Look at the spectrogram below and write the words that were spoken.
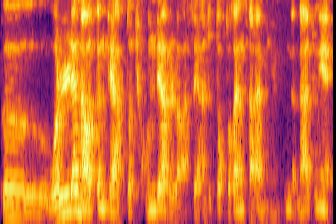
그 원래 나왔던 대학도 좋은 대학을 나왔어요. 아주 똑똑한 사람이에요. 근데 나중에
